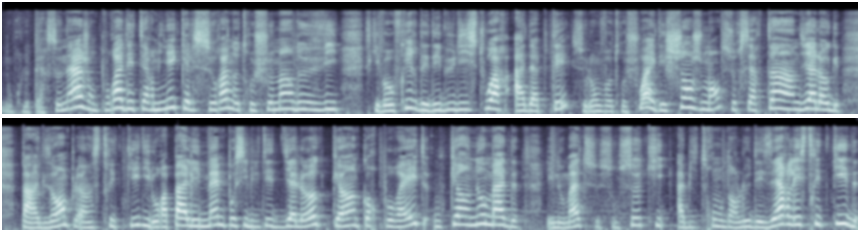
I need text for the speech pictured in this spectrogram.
donc le personnage, on pourra déterminer quel sera notre chemin de vie, ce qui va offrir des débuts d'histoire adaptés selon votre choix et des changements sur certains dialogues. Par exemple, un street kid, il n'aura pas les mêmes possibilités de dialogue qu'un corporate ou qu'un nomade. Les nomades, ce sont ceux qui habiteront dans le désert. Les street kids,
